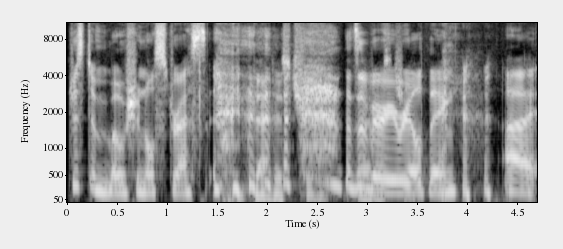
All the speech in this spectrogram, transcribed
just emotional stress. That is true. That's a very real thing. uh,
